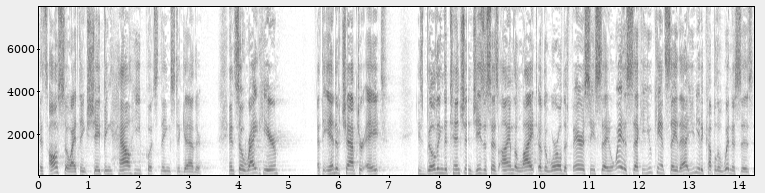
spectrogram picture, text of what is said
It's also, I think, shaping how he puts things together. And so, right here, at the end of chapter 8, he's building the tension. Jesus says, I am the light of the world. The Pharisees say, Wait a second, you can't say that. You need a couple of witnesses.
